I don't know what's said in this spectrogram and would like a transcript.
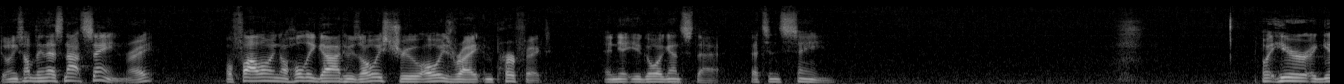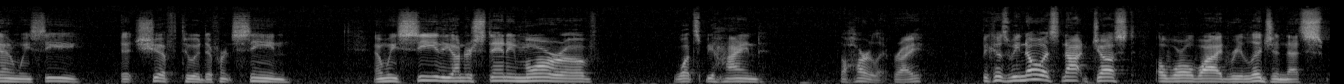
Doing something that's not sane, right? Well, following a holy God who's always true, always right, and perfect, and yet you go against that. That's insane. But here again, we see it shift to a different scene. And we see the understanding more of what's behind the harlot, right? Because we know it's not just a worldwide religion that's,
